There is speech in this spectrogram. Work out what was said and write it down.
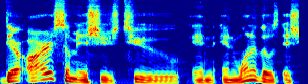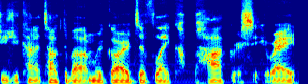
there are some issues too. And, and one of those issues you kind of talked about in regards of like hypocrisy, right?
